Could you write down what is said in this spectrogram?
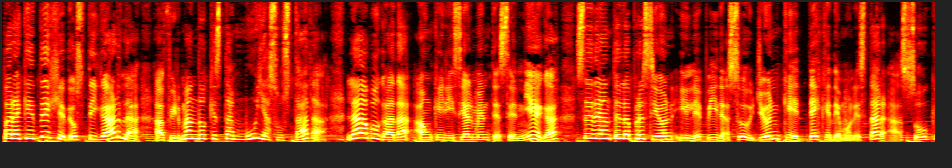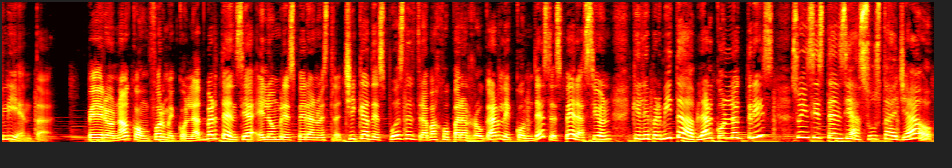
para que deje de hostigarla, afirmando que está muy asustada. La abogada, aunque inicialmente se niega, cede ante la presión y le pide a Su Jun que deje de molestar a su clienta. Pero no conforme con la advertencia, el hombre espera a nuestra chica después del trabajo para rogarle con desesperación que le permita hablar con la actriz. Su insistencia asusta a Yao,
